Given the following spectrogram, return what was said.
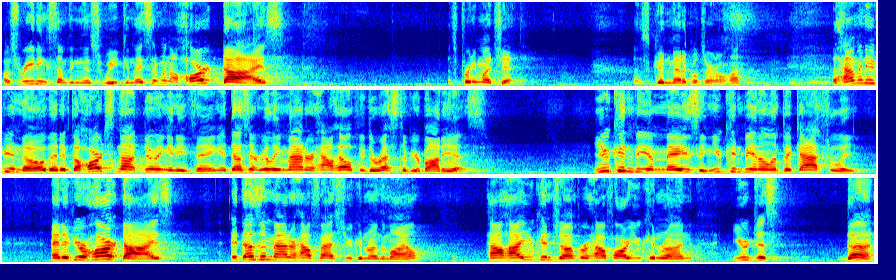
I was reading something this week, and they said when the heart dies, that's pretty much it. That's a good medical journal, huh? But how many of you know that if the heart's not doing anything, it doesn't really matter how healthy the rest of your body is? You can be amazing, you can be an Olympic athlete, and if your heart dies, it doesn't matter how fast you can run the mile, how high you can jump, or how far you can run. You're just done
